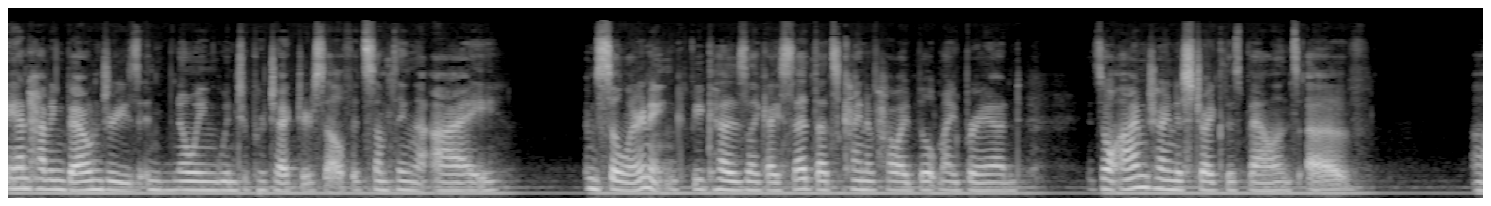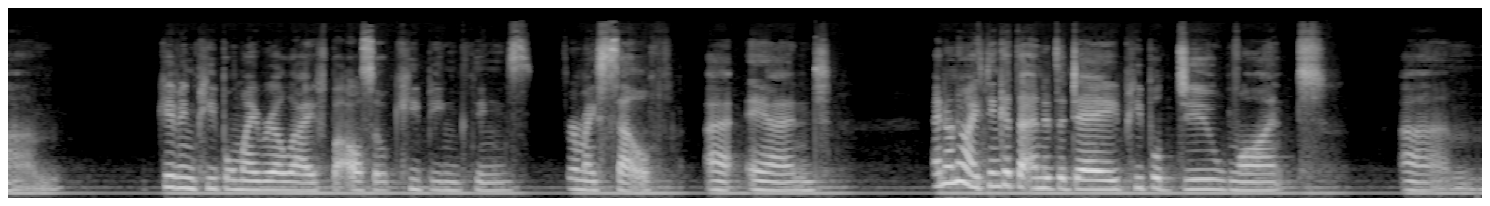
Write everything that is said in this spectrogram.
and having boundaries and knowing when to protect yourself. It's something that I am still learning because like I said that's kind of how I built my brand. And so I'm trying to strike this balance of um, giving people my real life, but also keeping things for myself. Uh, and I don't know. I think at the end of the day, people do want um,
